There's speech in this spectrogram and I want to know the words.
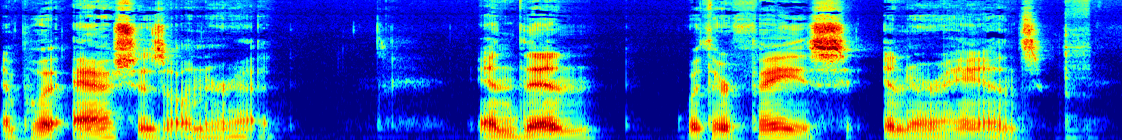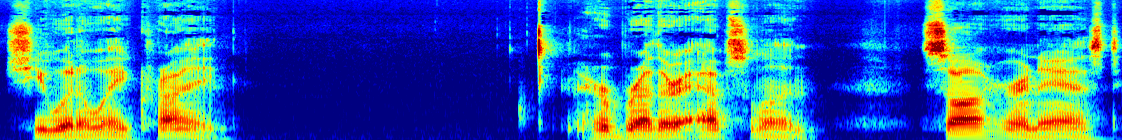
and put ashes on her head. And then, with her face in her hands, she went away crying. her brother Absalom saw her and asked,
